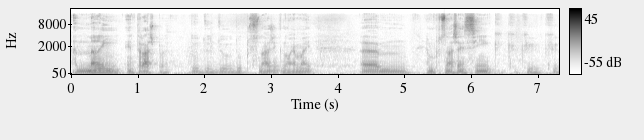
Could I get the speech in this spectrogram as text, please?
a mãe entre aspas do, do, do personagem que não é mãe. Um, é uma personagem assim que, que, que, que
